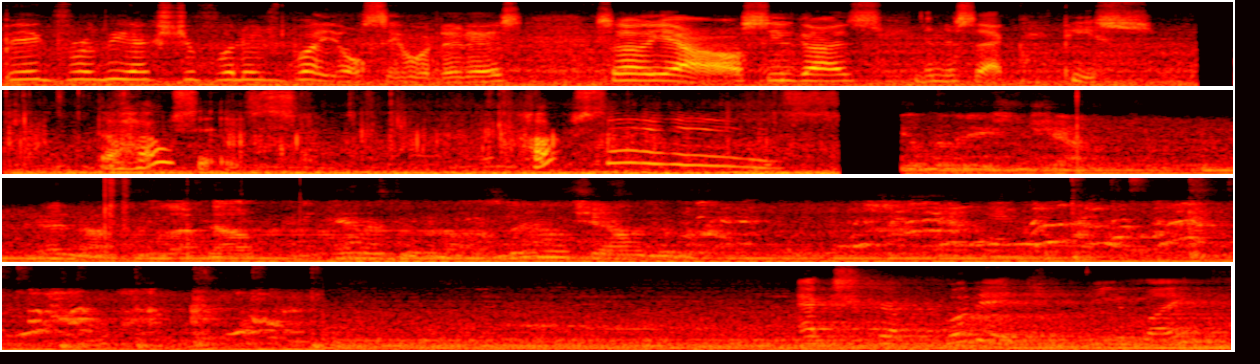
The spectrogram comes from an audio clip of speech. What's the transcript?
big for the extra footage, but you'll see what it is. So yeah, I'll see you guys in a sec. Peace. The houses. Houses. challenge. And left out, Hannah's on a little challenge of her own. Footage, you like?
